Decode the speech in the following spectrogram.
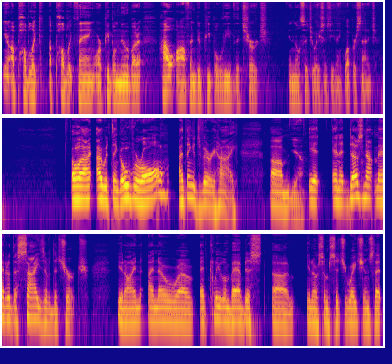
you know, a public a public thing or people knew about it? How often do people leave the church in those situations, do you think? What percentage? Oh, I, I would think overall, I think it's very high. Um, Yeah. it and it does not matter the size of the church. You know, I, I know uh, at Cleveland Baptist, uh, you know, some situations that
